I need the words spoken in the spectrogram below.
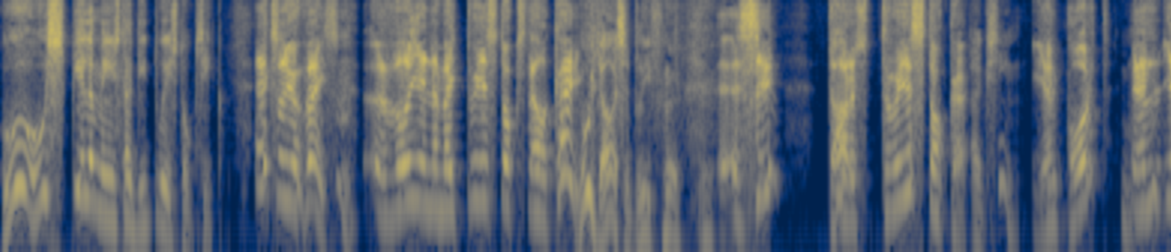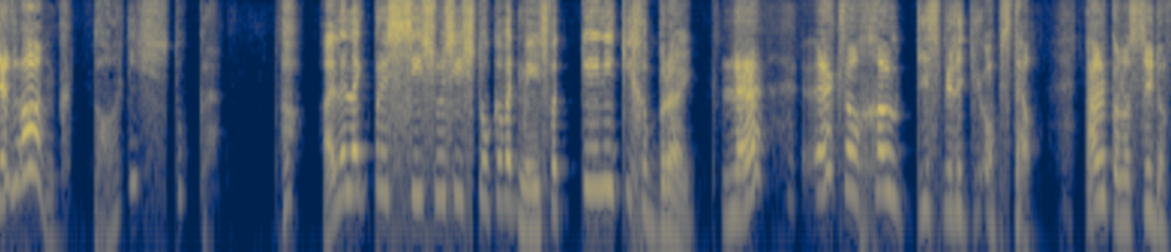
hoe hoe speel 'n mens nou die twee stoksiek? Ek sal jou wys. Hmm. Wil jy na my twee stokstel kyk? O ja, asseblief. Uh, sien? Daar is twee stokke. Ek sien. Een kort en een lank. Daardie stokke. Oh, hulle lyk presies soos die stokke wat mense vir kennetjie gebruik. Né? Ek sal gou die speletjie opstel. Dan kan ons sien of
